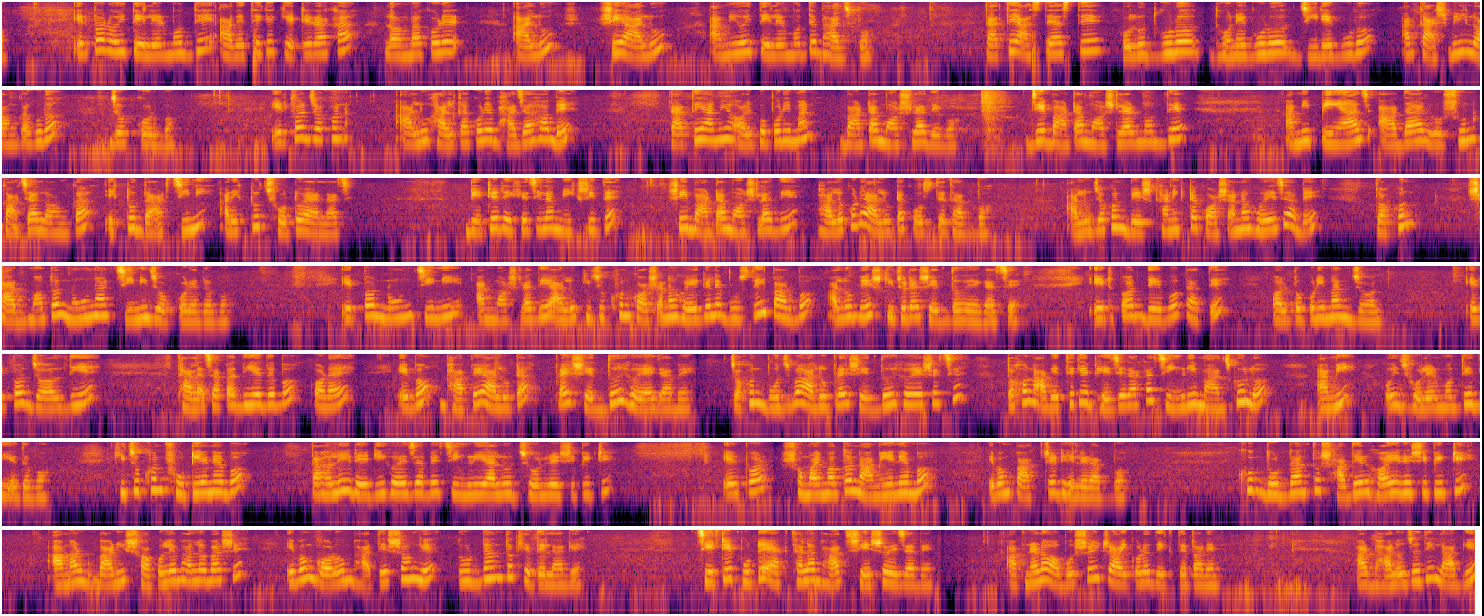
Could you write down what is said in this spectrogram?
এরপর ওই তেলের মধ্যে আগে থেকে কেটে রাখা লম্বা করে আলু সেই আলু আমি ওই তেলের মধ্যে ভাজবো। তাতে আস্তে আস্তে হলুদ গুঁড়ো, ধনে গুঁড়ো, জিরে গুঁড়ো আর কাশ্মীরি লঙ্কা গুঁড়ো যোগ করব। এরপর যখন আলু হালকা করে ভাজা হবে, তাতে আমি অল্প পরিমাণ বাটা মশলা দেব। যে বাটা মশলার মধ্যে আমি পেঁয়াজ, আদা, রসুন, কাঁচা লঙ্কা, একটু দারচিনি আর একটু ছোটো এলাচ বেটে রেখেছিলাম মিক্সিতে, সেই বাটা মশলা দিয়ে ভালো করে আলুটা কষতে থাকব। আলু যখন বেশ খানিকটা কষানো হয়ে যাবে, তখন স্বাদ মতো নুন আর চিনি যোগ করে দেবো। এরপর নুন, চিনি আর মশলা দিয়ে আলু কিছুক্ষণ কষানো হয়ে গেলে বুঝতেই পারব আলু বেশ কিছুটা সেদ্ধ হয়ে গেছে। এরপর দেব তাতে অল্প পরিমাণ জল। এরপর জল দিয়ে থালা চাপা দিয়ে দেব কড়াইয়ে এবং ভাপে আলুটা প্রায় সেদ্ধই হয়ে যাবে। যখন বুঝব আলু প্রায় সেদ্ধই হয়ে এসেছে, তখন আগে থেকে ভেজে রাখা চিংড়ি মাছগুলো আমি ওই ঝোলের মধ্যে দিয়ে দেব। কিছুক্ষণ ফুটিয়ে নেব তাহলেই রেডি হয়ে যাবে চিংড়ি আলুর ঝোল রেসিপিটি এরপর সময় মতো নামিয়ে নেব এবং পাত্রে ঢেলে রাখব। খুব দুর্দান্ত স্বাদের হয় রেসিপিটি আমার বাড়ির সকলে ভালোবাসে এবং গরম ভাতের সঙ্গে দুর্দান্ত খেতে লাগে। চেটে পুটে এক থালা ভাত শেষ হয়ে যাবে। আপনারা অবশ্যই ট্রাই করে দেখতে পারেন। আর ভালো যদি লাগে,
